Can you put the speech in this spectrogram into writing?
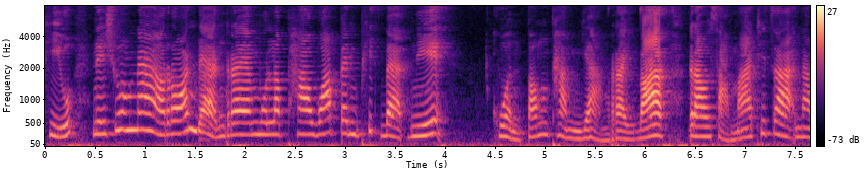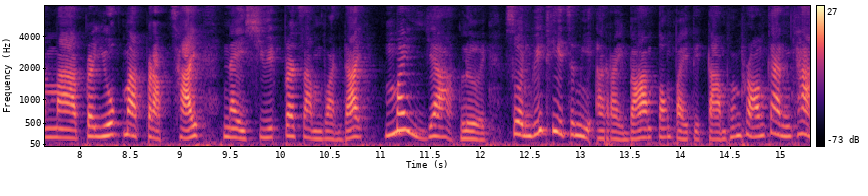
ผิวในช่วงหน้าร้อนแดดแรงมลภาวะเป็นพิษแบบนี้ ควรต้องทำอย่างไรบ้าง เราสามารถที่จะนำมาประยุกต์มาปรับใช้ในชีวิตประจำวันได้ไม่ยากเลย ส่วนวิธีจะมีอะไรบ้างต้องไปติดตามพร้อม ๆ กันค่ะ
